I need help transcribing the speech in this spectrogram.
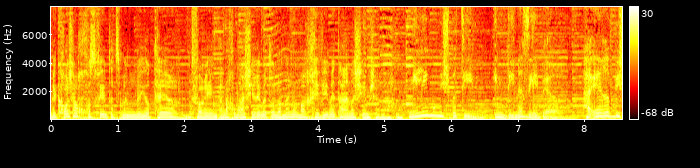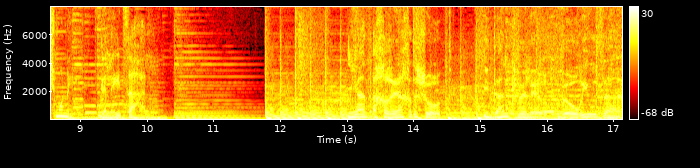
וככל שאנחנו חושפים את עצמנו ליותר דברים, אנחנו מעשירים את עולמנו, מרחיבים את האנשים שאנחנו. מילים ומשפטים, עם דינה זילבר. הערב בשמונה, גלי צה"ל. מיד אחרי החדשות, עידן קבלר ואורי אוזן.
